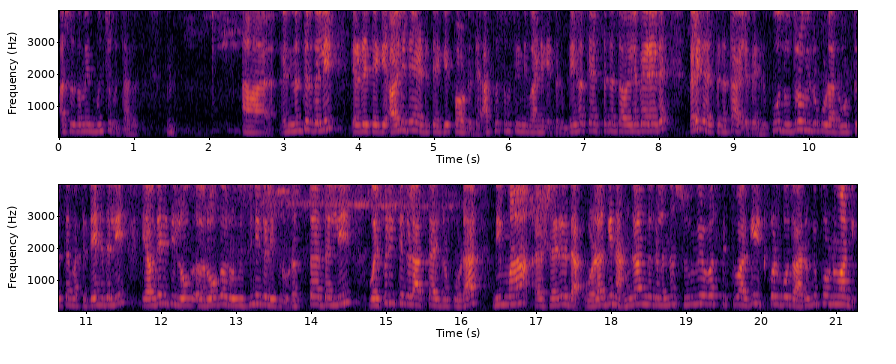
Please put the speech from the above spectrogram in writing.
ಅಷ್ಟು ಸಮಯದ ಮುಂಚೆ ಗೊತ್ತಾಗುತ್ತೆ. ನಂತರದಲ್ಲಿ ಎರಡು ರೀತಿಯಾಗಿ ಆಯಿಲ್ ಇದೆ, ಎರಡು ರೀತಿಯಾಗಿ ಪೌಡರ್ ಇದೆ. ಆತ್ಮ ಸಮಸ್ಯೆಗೆ ನಿವಾರಣೆಗೆ ಇರ್ತಕ್ಕಂಥ, ದೇಹಕ್ಕೆ ಹಚ್ಚತಕ್ಕಂಥ ಆಯಿಲ್ ಬೇರೆ ಇದೆ, ತಲೆಗೆ ಹಚ್ಚತಕ್ಕಂಥ ಆಯಿಲ್ ಬೇರೆ ಇದೆ. ಕೂದಲು ಉದ್ರೋಗಿದ್ರು ಕೂಡ ಅದು ಹುಟ್ಟುತ್ತೆ, ಮತ್ತೆ ದೇಹದಲ್ಲಿ ಯಾವುದೇ ರೀತಿ ರೋಗ ರೋಗ, ರುಜಿನಿಗಳಿದ್ರು, ರಕ್ತದಲ್ಲಿ ವೈಪರೀತ್ಯಗಳಾಗ್ತಾ ಇದ್ರು ಕೂಡ ನಿಮ್ಮ ಶರೀರದ ಒಳಗಿನ ಅಂಗಾಂಗಗಳನ್ನು ಸುವ್ಯವಸ್ಥಿತವಾಗಿ ಇಟ್ಕೊಳ್ಬೋದು, ಆರೋಗ್ಯಪೂರ್ಣವಾಗಿ,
